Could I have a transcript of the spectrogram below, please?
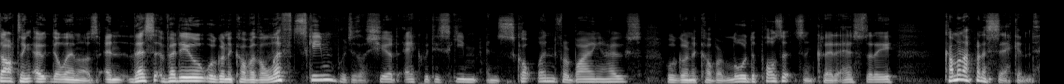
Starting out dilemmas. In this video, we're going to cover the LIFT scheme, which is a shared equity scheme in Scotland for buying a house. We're going to cover low deposits and credit history. Coming up in a second.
